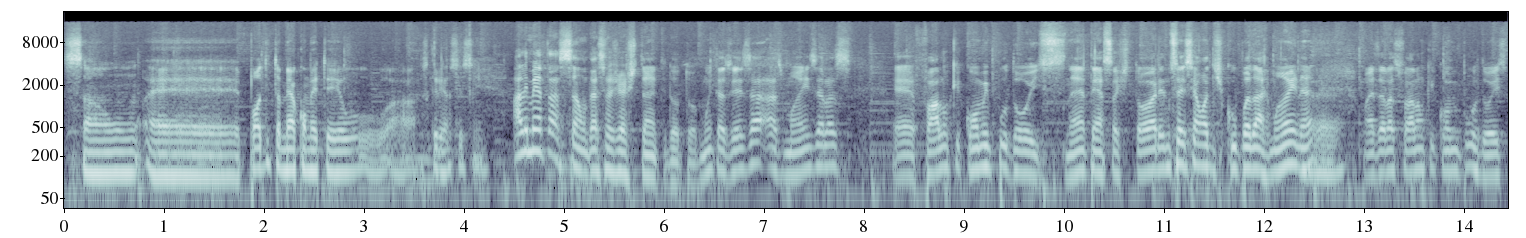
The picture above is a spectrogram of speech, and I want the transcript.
são é, podem também acometer o, as crianças, sim. A alimentação dessa gestante, doutor. Muitas vezes as mães elas é, falam que comem por dois, né? Tem essa história. Não sei se é uma desculpa das mães, né? É. Mas elas falam que comem por dois.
